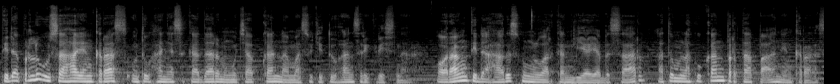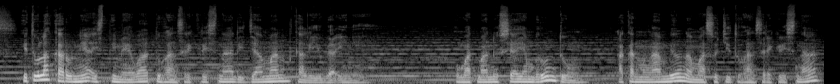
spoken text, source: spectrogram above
Tidak perlu usaha yang keras untuk hanya sekadar mengucapkan nama suci Tuhan Sri Krishna. Orang tidak harus mengeluarkan biaya besar atau melakukan pertapaan yang keras. Itulah karunia istimewa Tuhan Sri Krishna di zaman Kali Yuga ini. Umat manusia yang beruntung akan mengambil nama suci Tuhan Sri Krishna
